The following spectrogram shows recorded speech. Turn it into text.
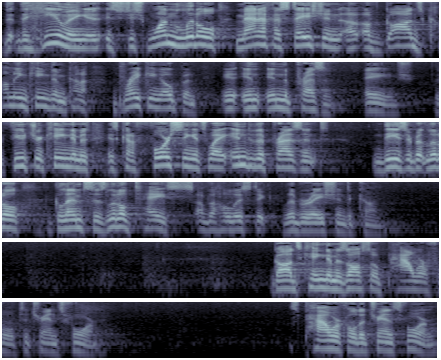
The, the healing is just one little manifestation of, of God's coming kingdom kind of breaking open in, in, in the present age. The future kingdom is, is kind of forcing its way into the present these are but little glimpses, little tastes of the holistic liberation to come. God's kingdom is also powerful to transform. It's powerful to transform.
